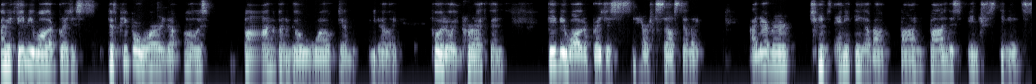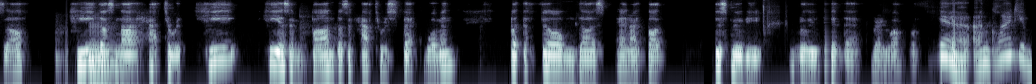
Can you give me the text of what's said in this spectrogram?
I mean Phoebe Mm. Waller Bridges because people were worried that oh is Bond gonna go woke and you know like politically correct and Phoebe Waller Bridges herself said like I never changed anything about Bond. Bond is interesting in itself. He Mm. does not have to re- he he as in Bond doesn't have to respect women, but the film does. And I thought this movie really did that very well. Yeah, I'm glad you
